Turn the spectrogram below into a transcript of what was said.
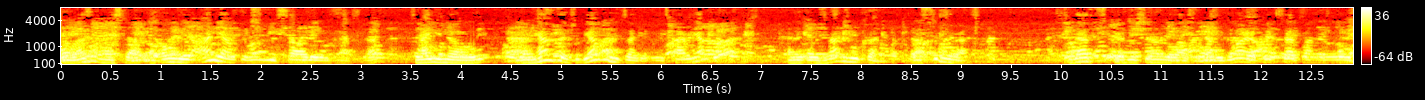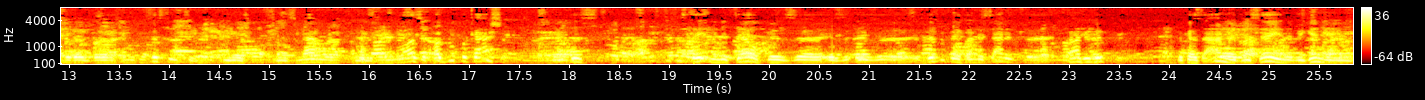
it wasn't messed up, only on Yom Tov when we saw that it was messed up, so now you know, on Yom Tov should be Yom Tov Mitzvah, it was Kar Yom Tov, and it was not Mukhan, it was similar so that's Rabbi Shimon Elazar. Now the Gemara picks up on a little bit of uh, inconsistency in his, in his Rabbi Shimon Elazar. Quadruple kasha. This statement itself is uh, is, is uh, difficult to understand. It's uh, contradictory. Because Amrit, you say in the beginning, if it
